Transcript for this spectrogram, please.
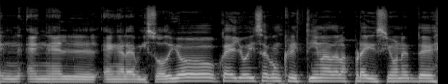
en, en el, en el episodio que yo hice con Cristina de las predicciones de,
